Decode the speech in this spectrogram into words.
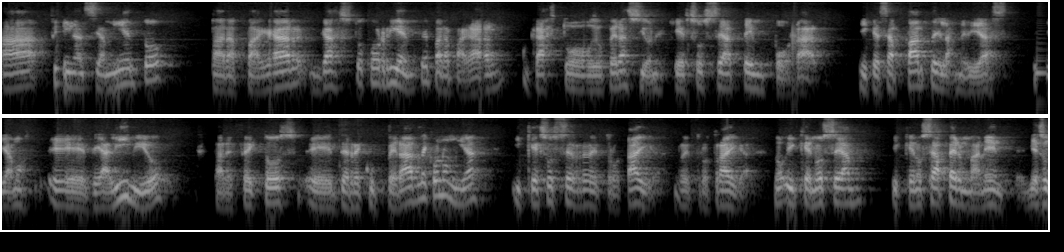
a financiamiento para pagar gasto corriente, para pagar gasto de operaciones, que eso sea temporal y que sea parte de las medidas, digamos, eh, de alivio para efectos eh, de recuperar la economía y que eso se retrotraiga, retrotraiga ¿no? y, que no sea, y que no sea permanente. Y eso,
